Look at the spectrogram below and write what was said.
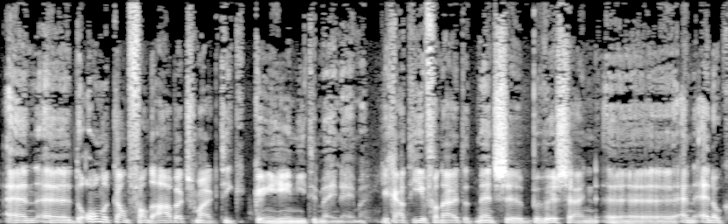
en eh, de onderkant van de arbeidsmarkt die kun je hier niet in meenemen. Je gaat hier vanuit dat mensen bewust zijn eh, en, en ook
